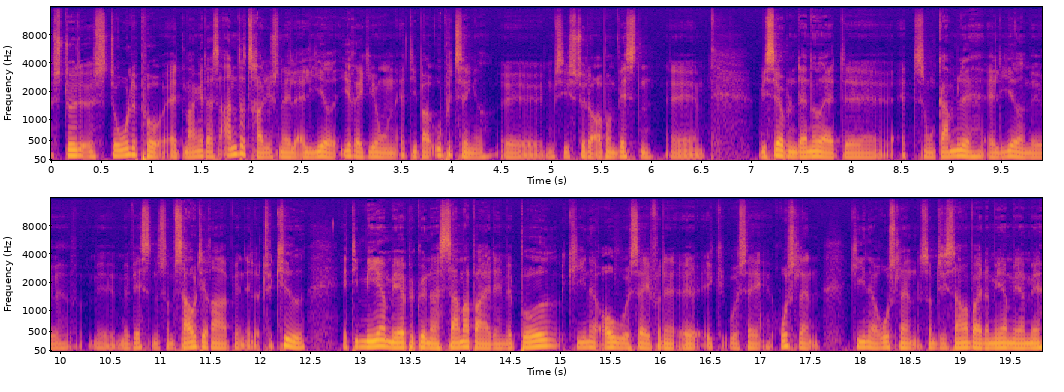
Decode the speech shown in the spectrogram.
støtte, stole på, at mange af deres andre traditionelle allierede i regionen, at de bare ubetinget øh, kan man sige, støtter op om Vesten. Øh, vi ser jo blandt andet, at, øh, at sådan nogle gamle allierede med, med, med Vesten, som Saudi-Arabien eller Tyrkiet, at de mere og mere begynder at samarbejde med både Kina og USA, for den, øh, ikke USA, Rusland, Kina og Rusland, som de samarbejder mere og mere med.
